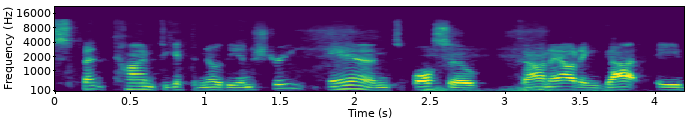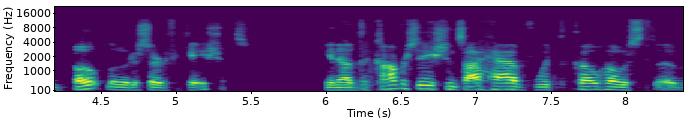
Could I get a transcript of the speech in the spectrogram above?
spent time to get to know the industry and also gone out and got a boatload of certifications. You know, the conversations I have with the co-host of,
